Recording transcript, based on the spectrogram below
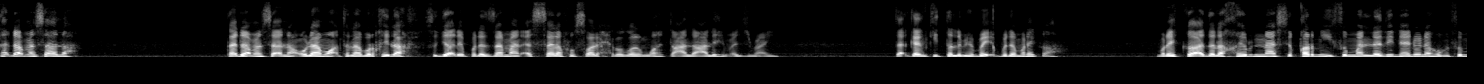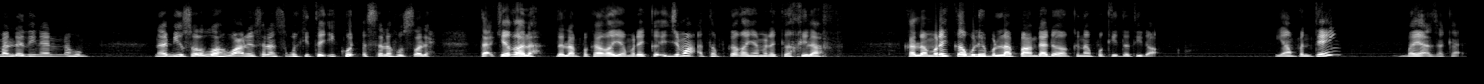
Tak ada masalah. Tak ada masalah. Ulama telah berkhilaf sejak daripada zaman as-salafus salih radhiyallahu taala alaihim ajma'in. Takkan kita lebih baik daripada mereka? Mereka adalah khairun nasi qarni thumma alladhina yalunahum thumma alladhina yalunahum. Nabi SAW suruh kita ikut as-salafus salih. Tak kira lah dalam perkara yang mereka ijma' atau perkara yang mereka khilaf. Kalau mereka boleh berlapang dada kenapa kita tidak? Yang penting bayar zakat.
